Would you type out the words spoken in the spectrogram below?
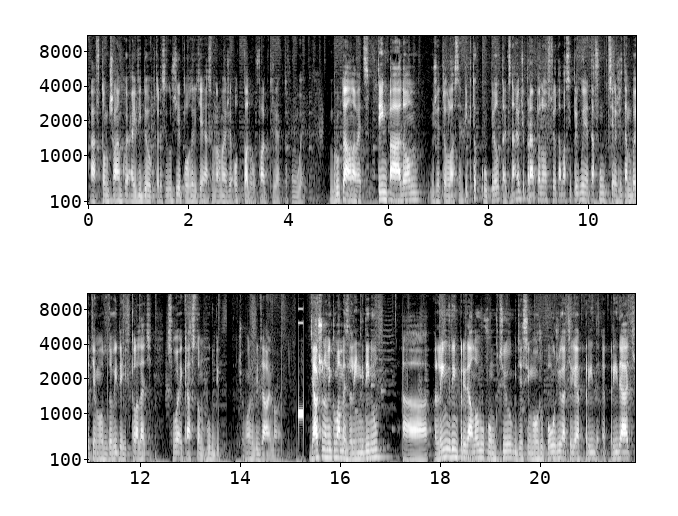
a v tom článku je aj video, ktoré si určite pozrite. Ja som normálne, že odpadol, fakt, že ak to funguje. Brutálna vec. Tým pádom, že to vlastne TikTok kúpil, tak s najväčšou pravdepodobnosťou tam asi pribude tá funkcia, že tam budete môcť do videí vkladať svoje custom hudby, čo môže byť zaujímavé. Ďalšiu novinku máme z LinkedInu. LinkedIn pridal novú funkciu, kde si môžu používateľia pridať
